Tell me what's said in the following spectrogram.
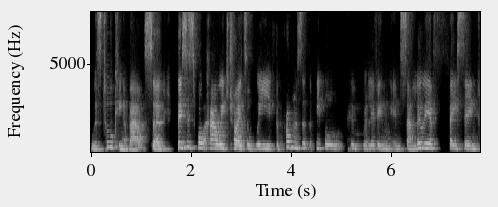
was talking about. So this is what how we try to weave the problems that the people who were living in Saint Louis facing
